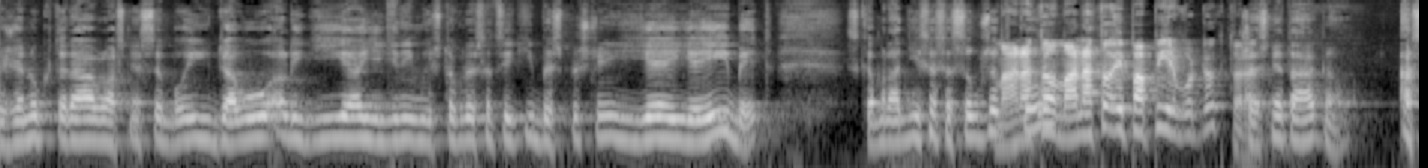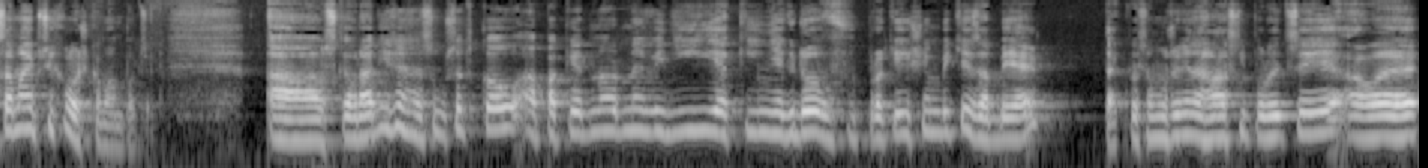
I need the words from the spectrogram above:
ženu, která vlastně se bojí davů a lidí a jediný místo, kde se cítí bezpečně, je její byt. Skamarádí se se sousedkou. Má na to, má na to i papír od doktora. Přesně tak, no. A sama je psycholožka, mám pocit. A skamarádí se se sousedkou a pak jednoho dne vidí, jaký někdo v protějším bytě zabije, tak to samozřejmě nahlásí policii, ale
